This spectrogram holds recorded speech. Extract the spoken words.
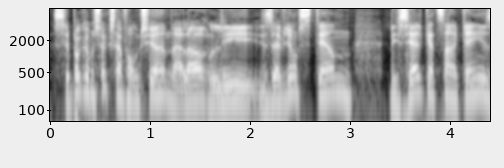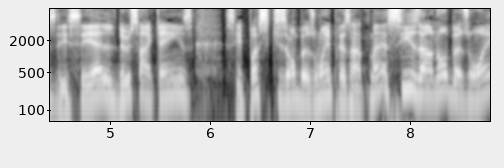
C'est pas comme ça que ça fonctionne. Alors, les avions citernes, les CL-415, les CL-215, c'est pas ce qu'ils ont besoin présentement. S'ils en ont besoin,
